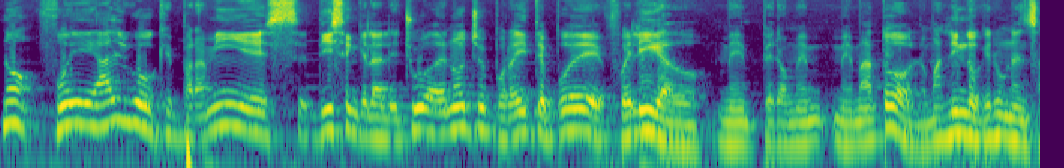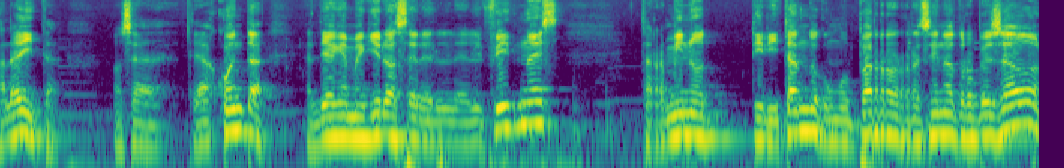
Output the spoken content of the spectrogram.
No, fue algo que para mí es. Dicen que la lechuga de noche por ahí te puede. Fue el hígado, me- pero me, me mató. Lo más lindo que era una ensaladita. O sea, ¿te das cuenta? El día que me quiero hacer el, el fitness, termino tiritando como perro recién atropellado.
